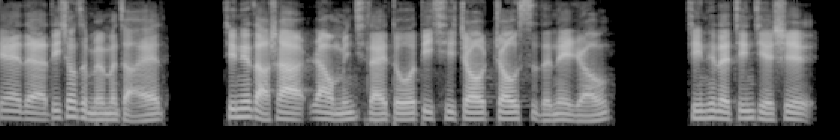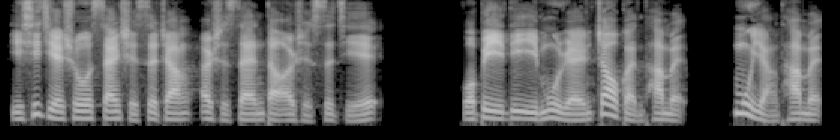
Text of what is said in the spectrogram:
亲爱的弟兄姊妹们，早安！今天早上，让我们一起来读第七周周四的内容。今天的经节是以西结书三十四章二十三到二十四节。我必立一牧人照管他们，牧养他们，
